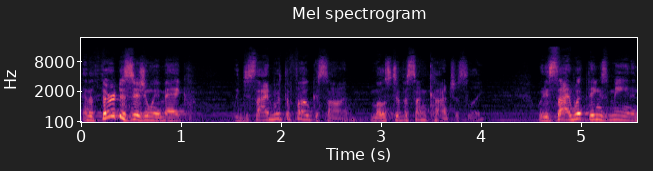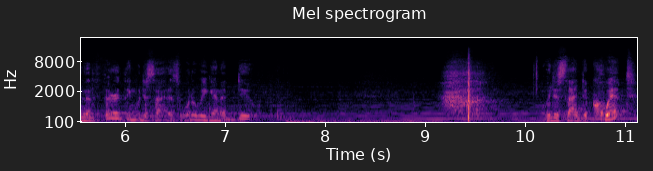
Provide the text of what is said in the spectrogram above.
And the third decision we make, we decide what to focus on, most of us unconsciously. We decide what things mean, and the third thing we decide is what are we going to do? We decide to quit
